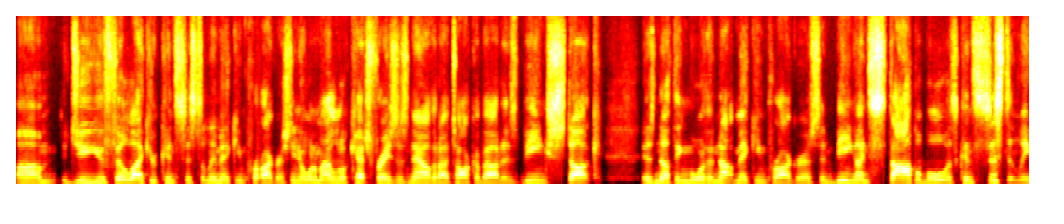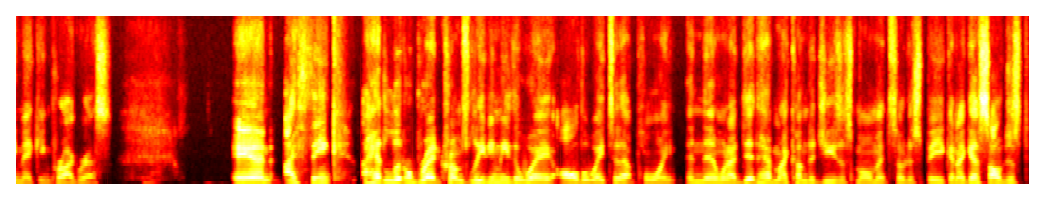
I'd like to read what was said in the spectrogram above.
um, do you feel like you're consistently making progress? You know, one of my little catchphrases now that I talk about is being stuck is nothing more than not making progress, and being unstoppable is consistently making progress. And I think I had little breadcrumbs leading me the way all the way to that point. And then when I did have my come to Jesus moment, so to speak, and I guess I'll just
